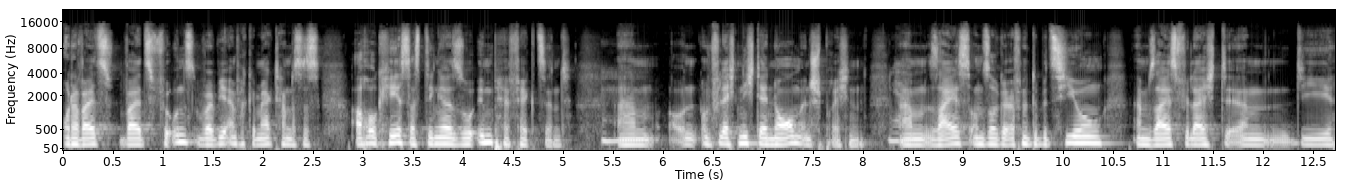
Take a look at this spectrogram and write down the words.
oder weil es weil es für uns, weil wir einfach gemerkt haben, dass es auch okay ist, dass Dinge so imperfekt sind ähm, und, und vielleicht nicht der Norm entsprechen. Ja. Ähm, sei es unsere geöffnete Beziehung, ähm, sei es vielleicht ähm, die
